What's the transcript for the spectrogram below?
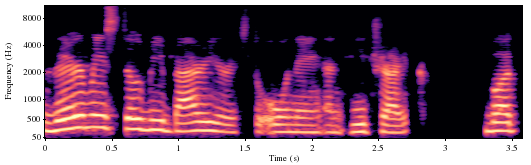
there may still be barriers to owning an e-trike. But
